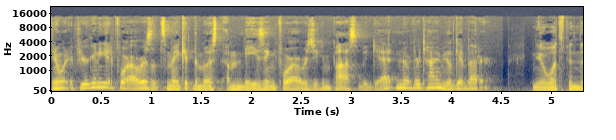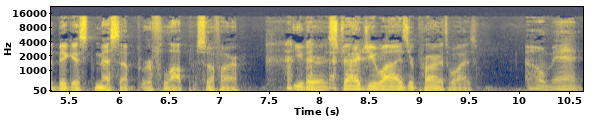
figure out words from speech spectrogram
you know what? If you're going to get four hours, let's make it the most amazing four hours you can possibly get, and over time, you'll get better. You know, what's been the biggest mess up or flop so far, either strategy wise or product wise? Oh man.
